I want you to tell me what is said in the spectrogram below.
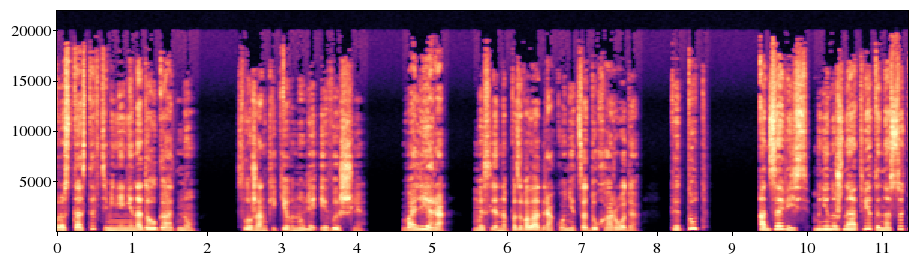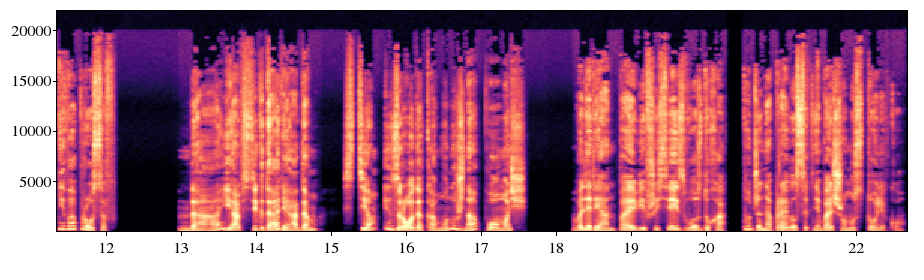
Просто оставьте меня ненадолго одну». Служанки кивнули и вышли. «Валера», — мысленно позвала драконица духа рода. «Ты тут?» «Отзовись, мне нужны ответы на сотни вопросов». «Да, я всегда рядом», с тем из рода, кому нужна помощь». Валериан, появившийся из воздуха, тут же направился к небольшому столику.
